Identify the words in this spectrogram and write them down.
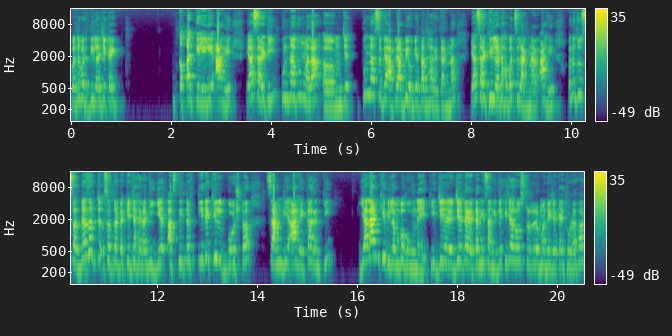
पदभरतीला जे काही कपात केलेली आहे यासाठी पुन्हा तुम्हाला म्हणजे पुन्हा सगळ्या आपल्या अभियोग्यता धारकांना यासाठी लढावंच लागणार आहे. परंतु सध्या जर सत्तर टक्के जाहिराती येत असतील तर ती देखील गोष्ट चांगली आहे. कारण की याला आणखी विलंब होऊ नये की जे जे ते- त्यांनी सांगितले की ज्या रोस्टरमध्ये जे काही थोडंफार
